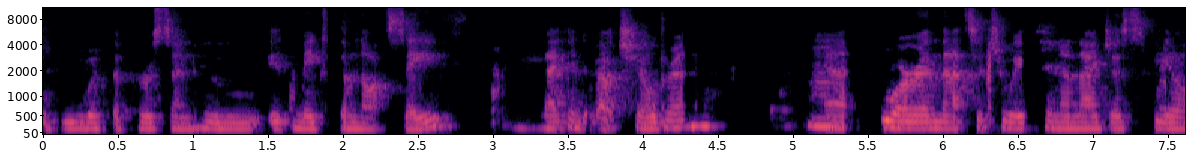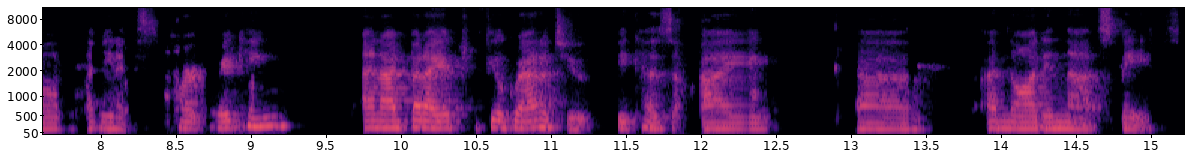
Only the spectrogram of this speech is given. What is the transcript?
to be with the person who it makes them not safe. And I think about children mm. who are in that situation, and I just feel, I mean, it's heartbreaking, and I, but I feel gratitude because I, uh, I'm not in that space.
